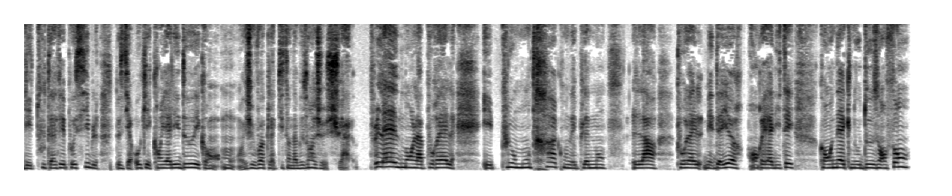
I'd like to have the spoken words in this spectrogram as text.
il est tout à fait possible de se dire ok quand il y a les deux et quand je vois que la petite en a besoin, je, suis pleinement là pour elle et plus on montrera qu'on est pleinement là pour elle. Mais d'ailleurs en réalité quand on est avec nos deux enfants,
